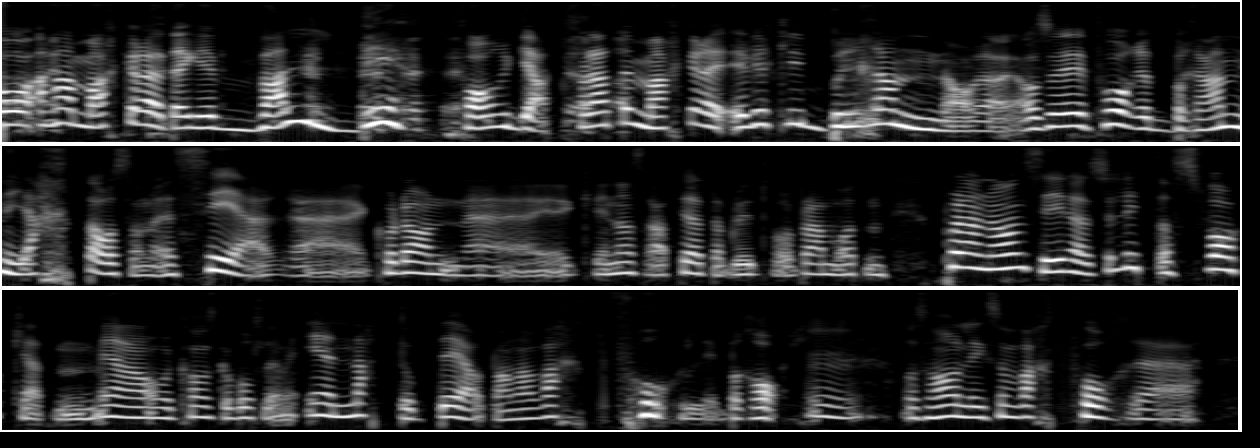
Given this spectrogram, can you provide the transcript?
Og her merker jeg at jeg er veldig farget. For dette merker jeg jeg virkelig brenner. Altså Jeg får et brennende hjerte også når jeg ser eh, hvordan eh, kvinners rettigheter blir utfordret på den måten. På den annen side, så litt av svakheten med den amerikanske abortloven er nettopp det at han har vært for liberal. Mm. Og han har liksom vært for eh,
